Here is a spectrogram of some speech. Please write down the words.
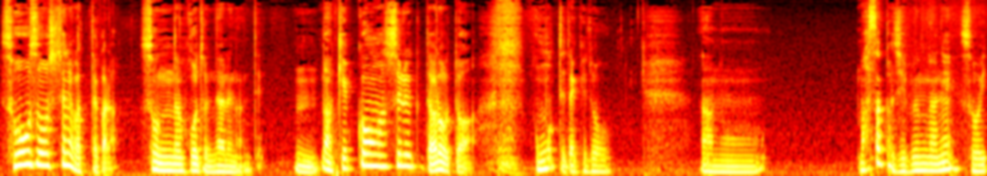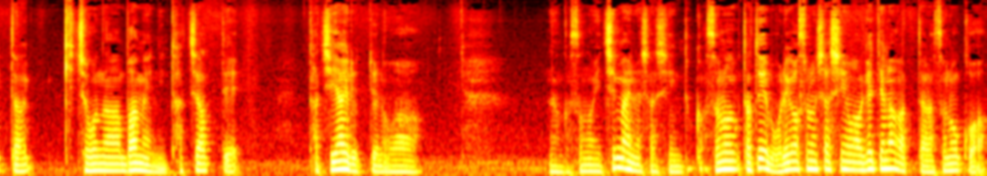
想像してなかったからそんなことになるなんて。うん。まあ結婚するだろうとは思ってたけどあのまさか自分がねそういった貴重な場面に立ち会って立ち会えるっていうのはなんかその1枚の写真とかその例えば俺がその写真を上げてなかったらその子は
